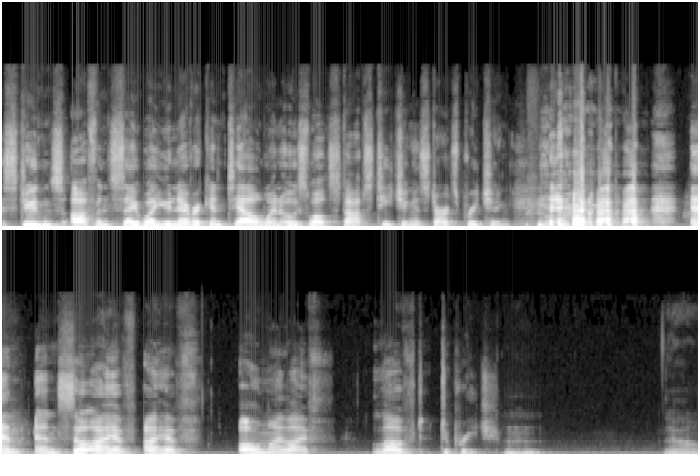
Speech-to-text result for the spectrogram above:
students often say, well, you never can tell when Oswalt stops teaching and starts preaching. and, and so I have, I have all my life loved to preach. Mm-hmm. Yeah.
